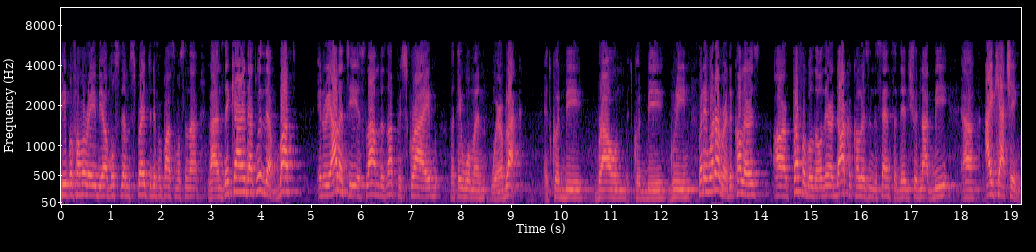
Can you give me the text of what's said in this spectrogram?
people from Arabia, Muslims spread to different parts of Muslim lands, they carried that with them. But in reality, Islam does not prescribe that a woman wear black. it could be brown, it could be green, but in whatever, the colors are preferable though. There are darker colors in the sense that they should not be uh, eye-catching,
